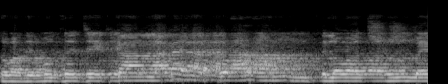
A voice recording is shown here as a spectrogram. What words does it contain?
তোমাদের মধ্যে যে কান লাগায় কোরআন তেলাওয়াত শুনবে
